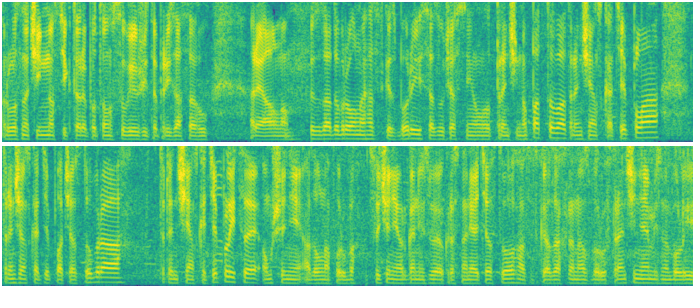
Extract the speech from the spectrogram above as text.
rôzne činnosti, ktoré potom sú využité pri zásahu reálnom. Za dobrovoľné hasičské zbory sa zúčastnil Trenčín Opatová, Trenčianská tepla, Trenčianská tepla časť dobrá, Trenčianske teplice, Omšenie a Dolná poruba. Cvičenie organizuje okresné riaditeľstvo Hasičského záchranného zboru v Trenčine. My sme boli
